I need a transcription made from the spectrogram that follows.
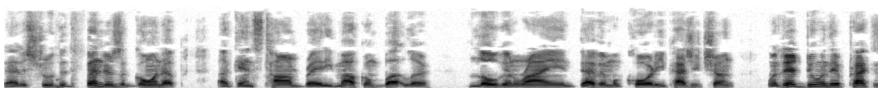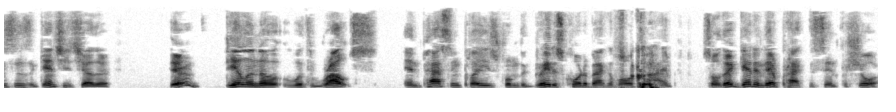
That is true. The defenders are going up against Tom Brady, Malcolm Butler, Logan Ryan, Devin McCourty, Patrick Chung. When they're doing their practices against each other, they're dealing uh, with routes and passing plays from the greatest quarterback of all time. So they're getting their practice in for sure.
